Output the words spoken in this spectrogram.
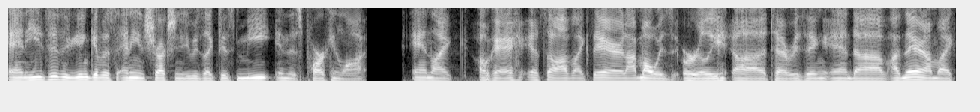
and he didn't, he didn't give us any instructions. He was like, just meet in this parking lot. And like, okay, and so I'm like there, and I'm always early uh, to everything, and uh, I'm there, and I'm like,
